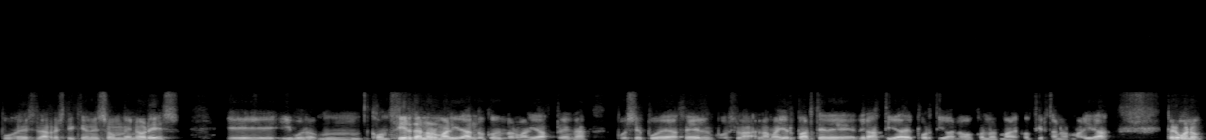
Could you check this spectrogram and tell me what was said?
pues las restricciones son menores eh, y bueno, mm, con cierta normalidad, no con normalidad plena, pues se puede hacer pues la, mayor parte de, la actividad deportiva, ¿no? Con, normal, con cierta normalidad. Pero bueno,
